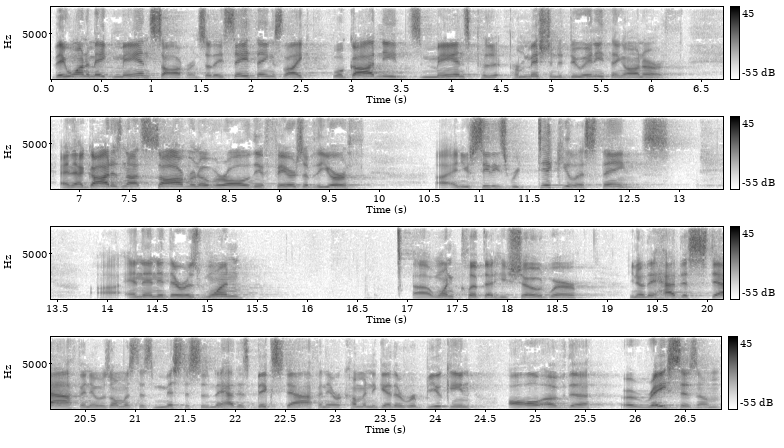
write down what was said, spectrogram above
They want to make man sovereign. So they say things like, well, God needs man's permission to do anything on earth, and that God is not sovereign over all of the affairs of the earth. Uh, and you see these ridiculous things. Uh, and then there was one, uh, one clip that he showed where you know, they had this staff, and it was almost this mysticism. They had this big staff, and they were coming together, rebuking all of the uh, racism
